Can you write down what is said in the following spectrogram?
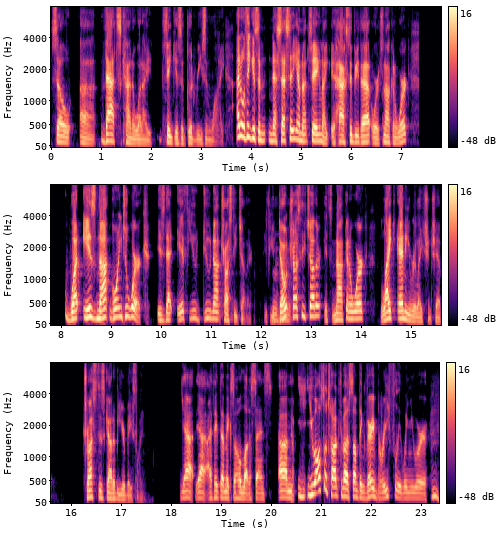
So uh, that's kind of what I think is a good reason why. I don't think it's a necessity. I'm not saying like it has to be that or it's not going to work. What is not going to work is that if you do not trust each other, if you don't Mhm. trust each other, it's not going to work. Like any relationship, trust has got to be your baseline. Yeah, yeah, I think that makes a whole lot of sense. Um, Yep. you also talked about something very briefly when you were Mm.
